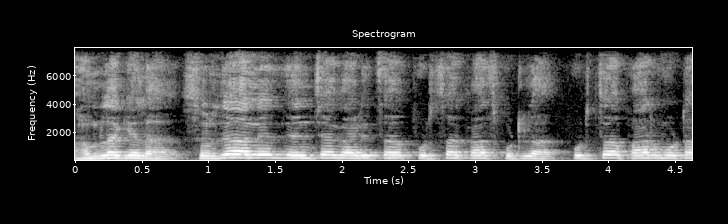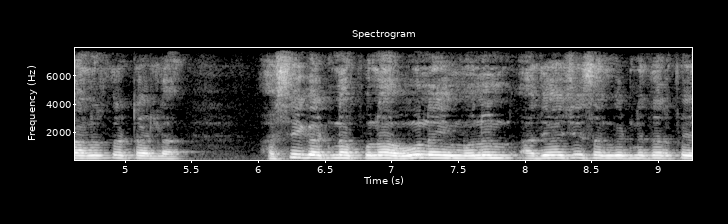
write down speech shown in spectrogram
हमला केला. सुरदेवाने त्यांच्या गाडीचा पुढचा काच फुटला. पुढचा फार मोठा अनर्थ टळला. अशी घटना पुन्हा होऊ नये म्हणून आदिवासी संघटनेतर्फे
